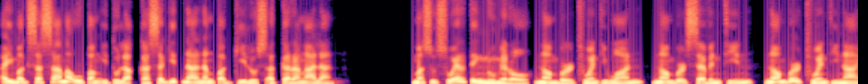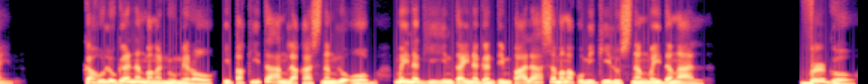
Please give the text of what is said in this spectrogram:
ay magsasama upang itulak ka sa gitna ng pagkilos at karangalan. Masuswerteng numero, number 21, number 17, number 29. Kahulugan ng mga numero, ipakita ang lakas ng loob, may naghihintay na gantimpala sa mga kumikilos ng may dangal. Virgo,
